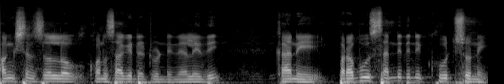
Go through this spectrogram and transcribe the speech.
ఫంక్షన్స్లలో కొనసాగేటటువంటి నెల ఇది. కానీ ప్రభు సన్నిధిని కూర్చొని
